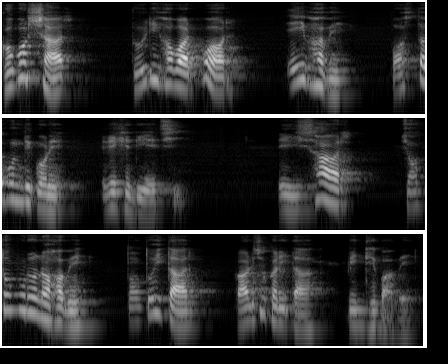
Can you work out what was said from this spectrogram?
গোবর সার তৈরি হওয়ার পর এইভাবে বস্তাবন্দি করে রেখে দিয়েছি। এই সার যত পুরনো হবে, ততই তার কার্যকারিতা বৃদ্ধি পাবে।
